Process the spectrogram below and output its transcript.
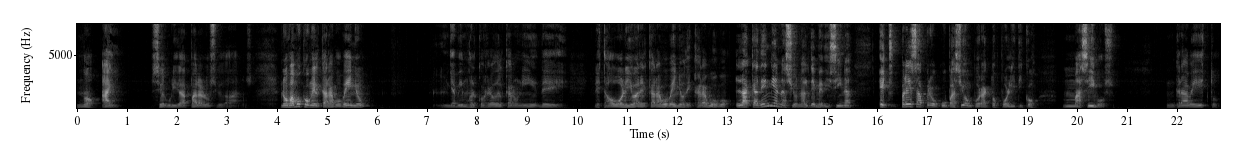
No hay seguridad para los ciudadanos. Nos vamos con el carabobeño. Ya vimos el correo del Caroní de Estado Bolívar, el carabobeño de Carabobo. La Academia Nacional de Medicina expresa preocupación por actos políticos masivos. Grave esto.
